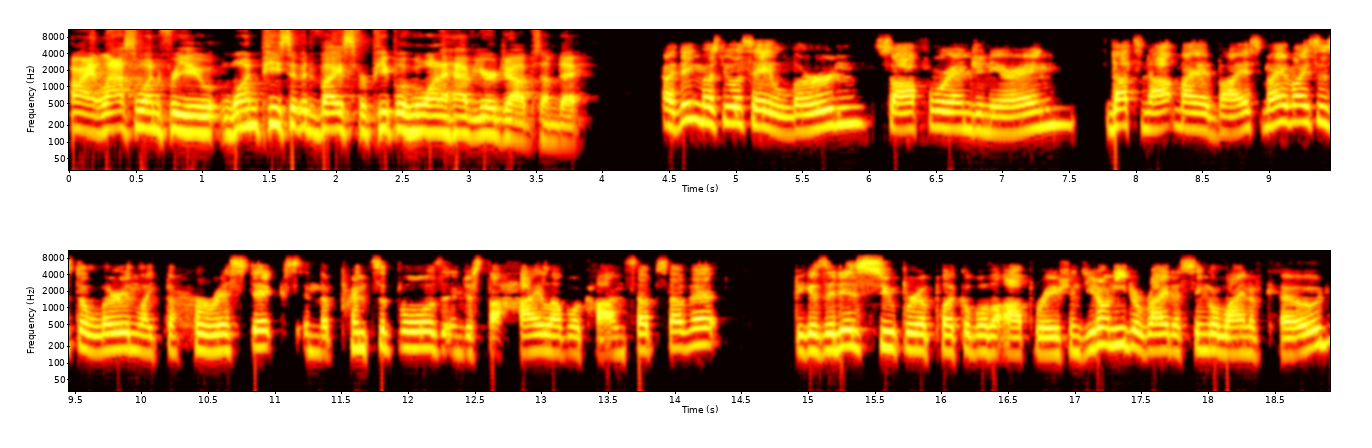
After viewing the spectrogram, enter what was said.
All right, last one for you. One piece of advice for people who want to have your job someday. I think most people say learn software engineering. That's not my advice. My advice is to learn like the heuristics and the principles and just the high level concepts of it because it is super applicable to operations. You don't need to write a single line of code,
